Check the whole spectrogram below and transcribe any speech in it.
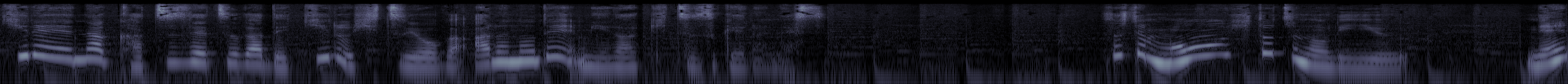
綺麗な滑舌ができる必要があるので磨き続けるんです。そしてもう一つの理由。年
